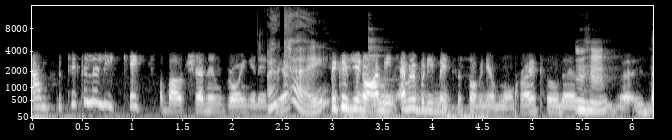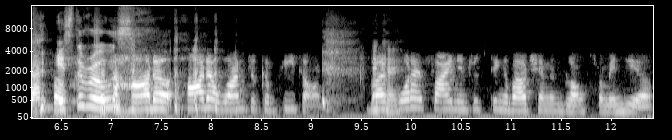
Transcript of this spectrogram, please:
I'm particularly kicked about Chenin growing in India. Okay. Because you know, I mean, everybody makes a Sauvignon Blanc, right? So there's, mm-hmm. that's a, it's the rules. That's a harder, harder one to compete on. But okay. what I find interesting about Chenin Blancs from India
